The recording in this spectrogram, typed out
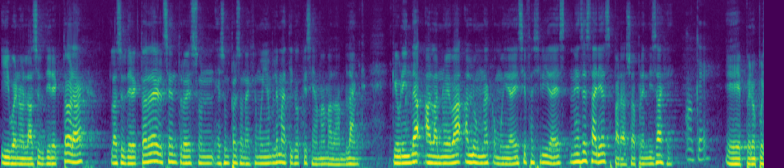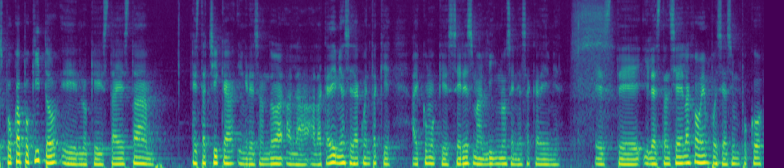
Y bueno, la subdirectora, la subdirectora del centro es un, es un personaje muy emblemático que se llama Madame Blanc, que brinda a la nueva alumna comodidades y facilidades necesarias para su aprendizaje. Ok. Eh, pero pues poco a poquito, eh, lo que está esta, esta chica ingresando a, a la, a la academia, se da cuenta que hay como que seres malignos en esa academia. Este, y la estancia de la joven pues se hace un poco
